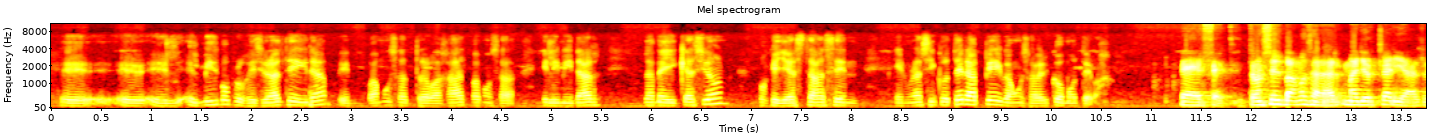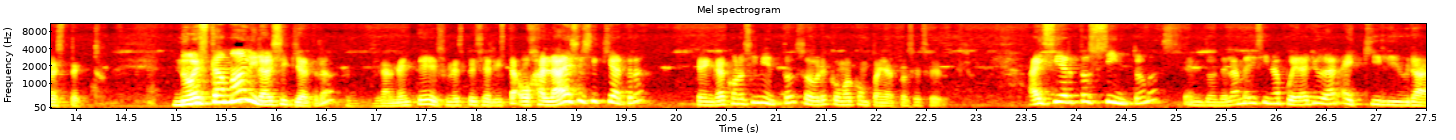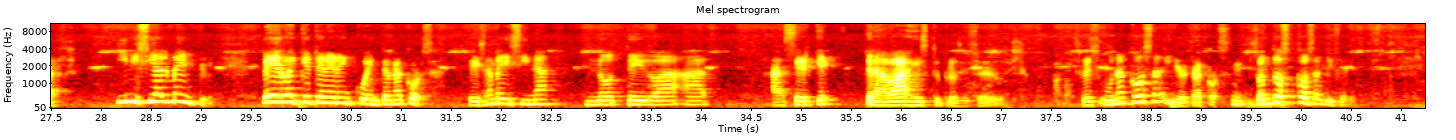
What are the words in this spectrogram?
Eh, eh, el, mismo profesional te dirá, vamos a trabajar, vamos a eliminar la medicación, porque ya estás en, en una psicoterapia y vamos a ver cómo te va. Perfecto, entonces vamos a dar mayor claridad al respecto. No está mal ir al psiquiatra, finalmente es un especialista. Ojalá ese psiquiatra tenga conocimiento sobre cómo acompañar el proceso de duelo. Hay ciertos síntomas en donde la medicina puede ayudar a equilibrar inicialmente, pero hay que tener en cuenta una cosa, esa medicina no te va a hacer que trabajes tu proceso de duelo. Eso es una cosa y otra cosa. Son dos cosas diferentes.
